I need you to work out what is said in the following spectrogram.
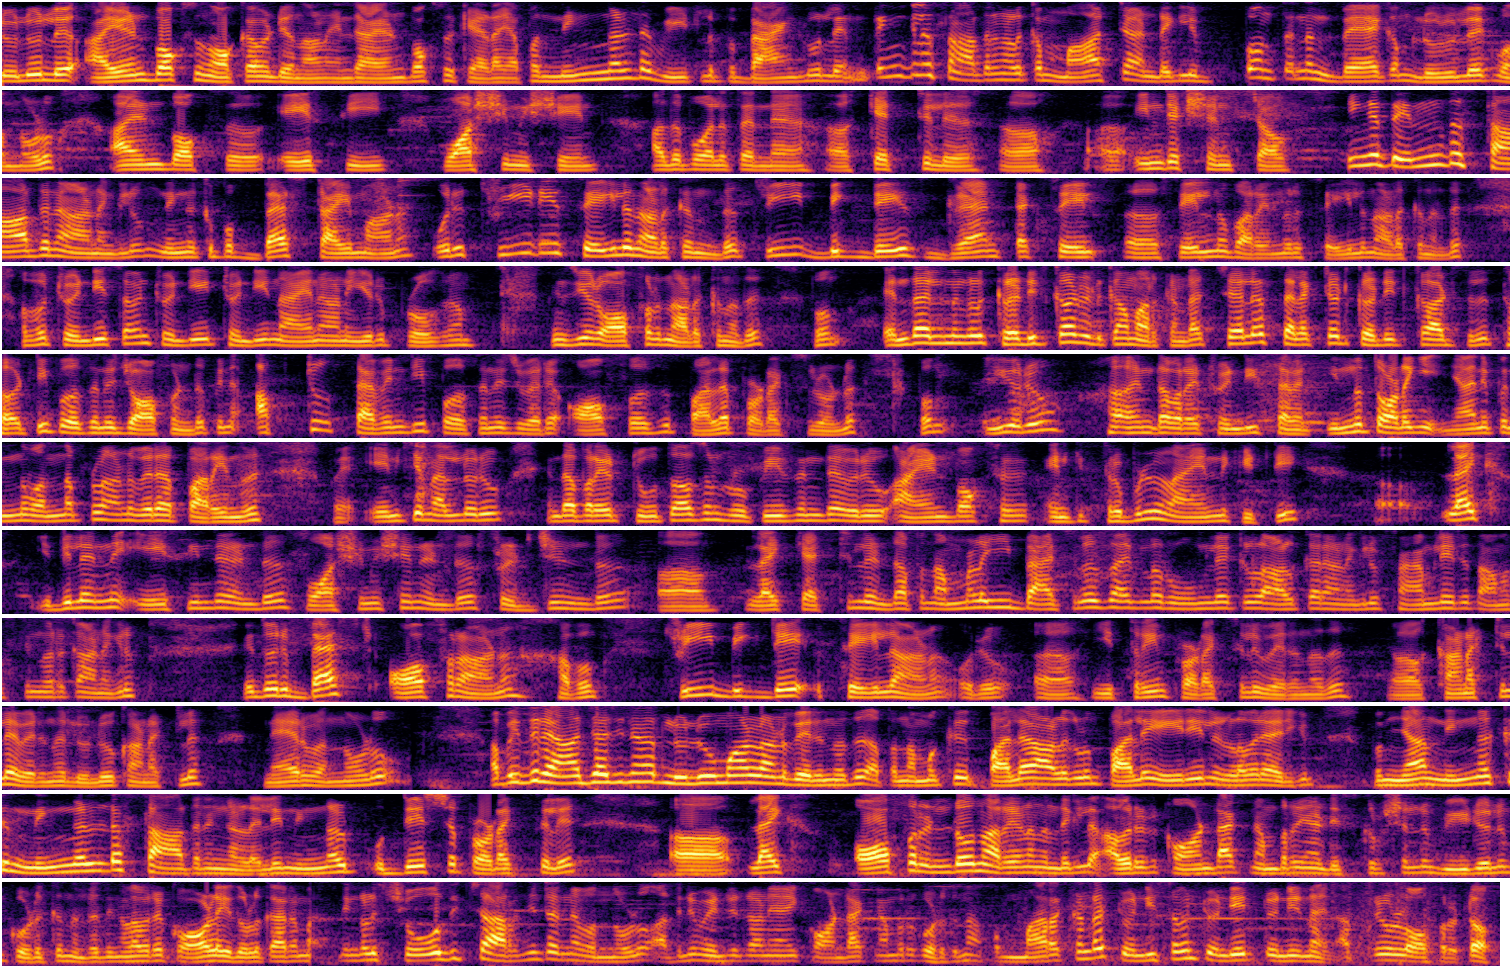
ലുലുവിൽ iron box നോക്കാൻ വേണ്ടി വന്നാണ് എന്റെ അയൺ ബോക്സ് കേടായി. അപ്പം നിങ്ങളുടെ വീട്ടിൽ ഇപ്പോൾ ബാംഗ്ലൂരിൽ എന്തെങ്കിലും സാധനങ്ങളൊക്കെ മാറ്റാൻ ഉണ്ടെങ്കിൽ ഇപ്പം തന്നെ വേഗം ലുലുലേക്ക് വന്നോളൂ. Iron box A C washing machine അതുപോലെ തന്നെ കെറ്റിൽ ഇൻഡക്ഷൻ സ്റ്റൗ ഇങ്ങനത്തെ എന്ത് സാധനമാണെങ്കിലും നിങ്ങൾക്കിപ്പോൾ ബെസ്റ്റ് ടൈമാണ് ഒരു ത്രീ ഡേയ്സ് സെയിൽ നടക്കുന്നുണ്ട്. Three big days grand tech sale sale എന്ന് പറയുന്ന ഒരു സെയിൽ നടക്കുന്നുണ്ട്. അപ്പോൾ twenty seven twenty eight twenty nine ആണ് ഈ ഒരു പ്രോഗ്രാം മീൻസ് ഈ ഒരു ഓഫർ നടക്കുന്നത്. അപ്പം എന്തായാലും നിങ്ങൾ ക്രെഡിറ്റ് കാർഡ് എടുക്കാൻ മറക്കണ്ട. ചില സെലക്റ്റഡ് ക്രെഡിറ്റ് കാർഡ്സിൽ തേർട്ടി പെർസെന്റേജ് ഓഫ് ഉണ്ട്. പിന്നെ അപ് ടു സെവന്റി പെർസെന്റേജ് വരെ ഓഫേഴ്സ് പല പ്രൊഡക്ട്സിലുണ്ട് അപ്പം ഈ ഒരു എന്താ പറയുക ട്വന്റി സെവൻ ഇന്ന് തുടങ്ങി. ഞാനിപ്പോൾ ഇന്ന് വന്നപ്പോഴാണ് ഇവരെ പറയുന്നത്. എനിക്ക് നല്ലൊരു എന്താ പറയുക ടു തൗസൻഡ് റുപ്പീസിന്റെ ഒരു അയൺ ബോക്സ് എനിക്ക് ത്രിപിൾ നയനിന് കിട്ടി. ലൈക്ക് ഇതിൽ തന്നെ എ സിന്റെ ഉണ്ട് വാഷിംഗ് മെഷീൻ ഉണ്ട് ഫ്രിഡ്ജ് ഉണ്ട് ലൈക്ക് കെറ്റിലുണ്ട് അപ്പോൾ നമ്മൾ ഈ ബാച്ചിലേഴ്സ് ആയിട്ടുള്ള റൂമിലേക്കുള്ള ആൾക്കാരാണെങ്കിലും ഫാമിലി ആയിട്ട് താമസിക്കുന്നവർക്കാണെങ്കിലും ഇതൊരു ബെസ്റ്റ് ഓഫറാണ് അപ്പം ത്രീ ബിഗ് ഡേ സെയിലാണ് ഒരു ഇത്രയും പ്രൊഡക്ട്സിൽ വരുന്നത്. കണക്റ്റിലെ വരുന്നത് ലുലു കണക്റ്റിൽ നേരെ വന്നോളൂ. അപ്പോൾ ഇത് രാജാജിനാർ ലുലു മാളിലാണ് വരുന്നത്. അപ്പോൾ നമുക്ക് പല ആളുകളും പല ഏരിയയിലുള്ളവരായിരിക്കും അപ്പം ഞാൻ നിങ്ങൾക്ക് നിങ്ങളുടെ സാധനങ്ങൾ അല്ലെങ്കിൽ നിങ്ങൾ ഉദ്ദേശിച്ച പ്രൊഡക്ട്സിൽ ലൈക്ക് ഓഫർ ഉണ്ടോ എന്ന് അറിയണമെന്നുണ്ടെങ്കിൽ അവരൊരു കോൺടാക്ട് നമ്പർ ഞാൻ ഡിസ്ക്രിപ്ഷനിലും വീഡിയോയിലും കൊടുക്കുന്നുണ്ട്. നിങ്ങൾ അവരെ കോൾ ചെയ്തോളൂ. കാരണം നിങ്ങൾ ചോദിച്ച് അറിഞ്ഞിട്ട് തന്നെ വന്നോളൂ. അതിന് വേണ്ടിയിട്ടാണ് ഞാൻ ഈ കോൺടാക്ട് നമ്പർ കൊടുക്കുന്നത്. അപ്പം മറക്കണ്ട. Twenty seven twenty eight twenty nine അത്രയുള്ള ഓഫർ കേട്ടോ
